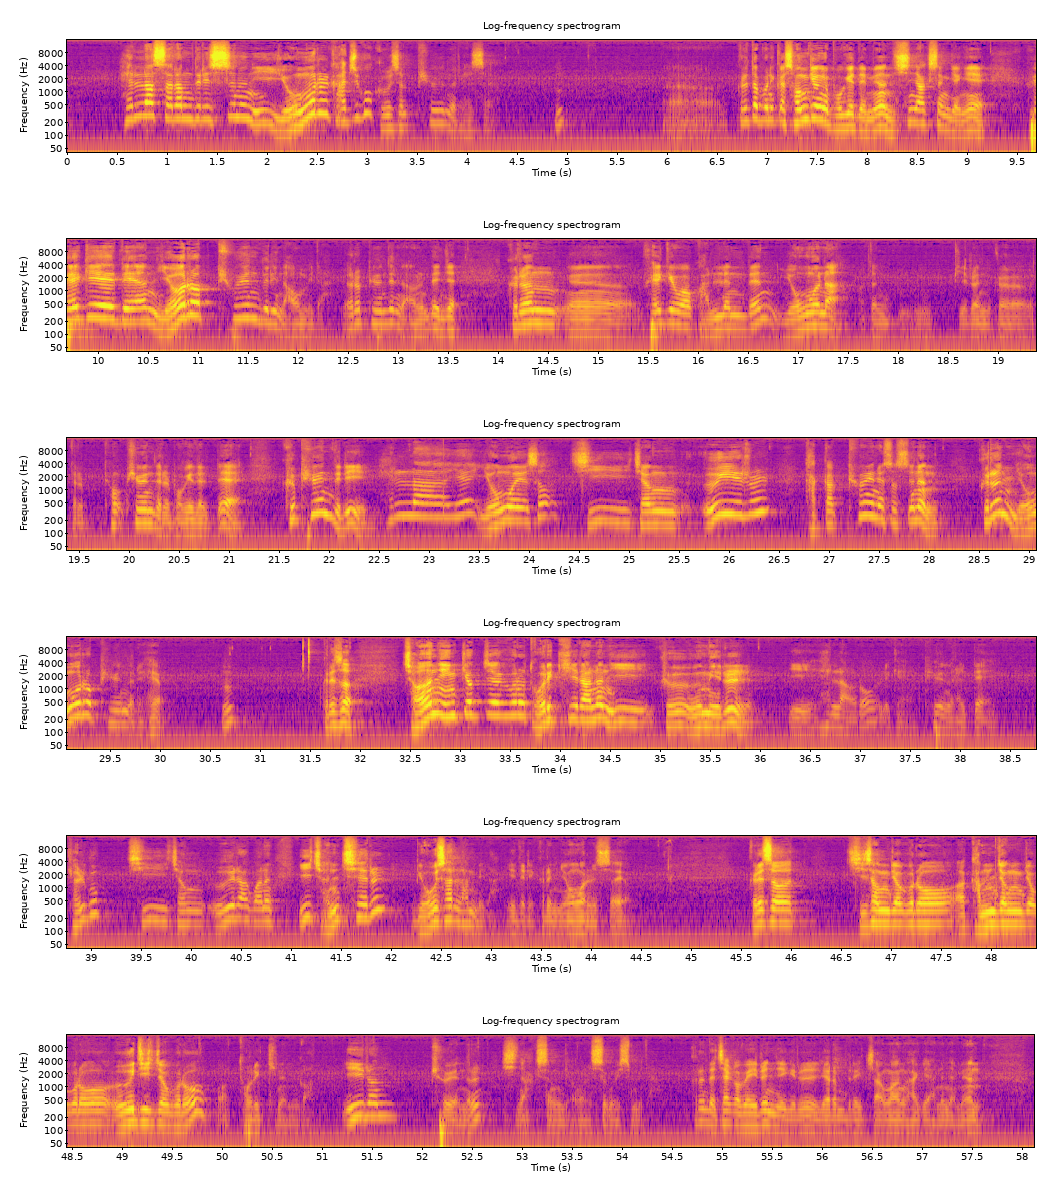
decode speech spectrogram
헬라 사람들이 쓰는 이 용어를 가지고 그것을 표현을 했어요. 아, 그러다 보니까 성경에 보게 되면 신약 성경에 회개에 대한 여러 표현들이 나옵니다. 여러 표현들이 나오는데 이제 그런 어, 회개와 관련된 용어나 어떤 이런 그 표현들을 보게 될 때 그 표현들이 헬라의 용어에서 지정의를 각각 표현해서 쓰는 그런 용어로 표현을 해요. 그래서 전인격적으로 돌이키라는 이 그 의미를 이 헬라어로 이렇게 표현을 할 때 결국 지정의라고 하는 이 전체를 묘사를 합니다. 이들이 그런 용어를 써요. 그래서 지성적으로, 아, 감정적으로, 의지적으로 돌이키는 것. 이런 표현을 신약 성경을 쓰고 있습니다. 그런데 제가 왜 이런 얘기를 여러분들에게 장황하게 하느냐면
